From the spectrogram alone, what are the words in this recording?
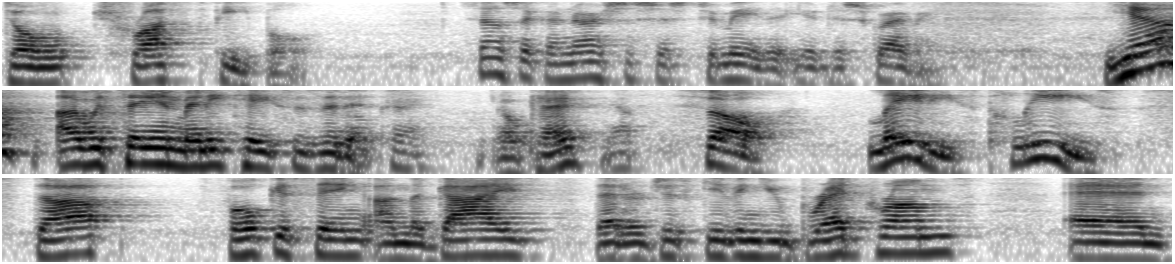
don't trust people. Sounds like a narcissist to me that you're describing. Yeah, I would say in many cases it is. Okay. Okay? Yep. So, ladies, please stop focusing on the guys that are just giving you breadcrumbs and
